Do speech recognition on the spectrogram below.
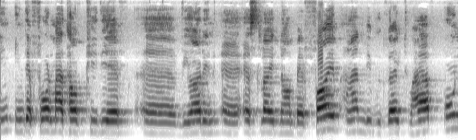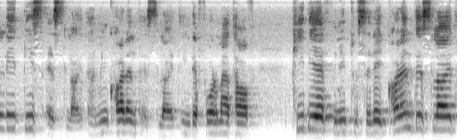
in, in, the format of PDF. Uh, we are in uh, slide number 5 and we would like to have only this slide, I mean current slide. In the format of PDF, we need to select current slide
